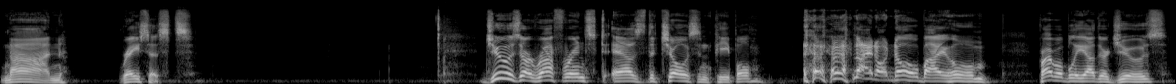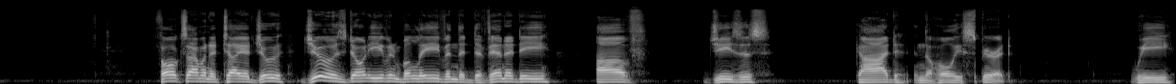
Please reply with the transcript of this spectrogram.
non racists. Jews are referenced as the chosen people. I don't know by whom, probably other Jews. Folks, I'm going to tell you, Jew, Jews don't even believe in the divinity of Jesus, God, and the Holy Spirit. We,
